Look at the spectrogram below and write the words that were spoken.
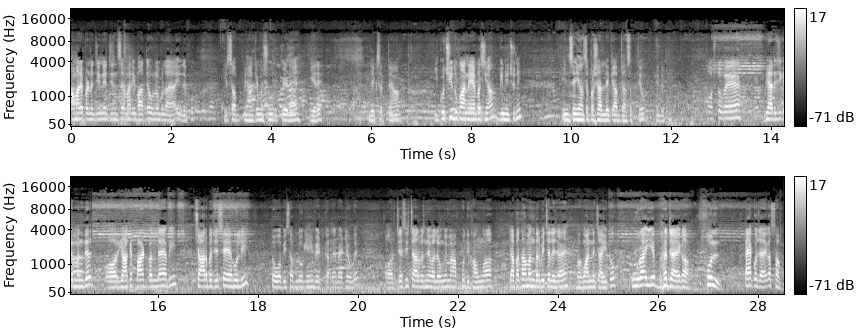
हमारे पंडित जी ने जिनसे हमारी बात है, उन्हें बुलाया। ये देखो, ये सब यहाँ के मशहूर पेड़ हैं। ये रे, देख सकते हैं आप। ये कुछ ही दुकानें हैं बस यहाँ गिनी चुनी इनसे यहाँ से प्रसाद लेके आप जा सकते हो, ये देखो। पहुँच तो गए हैं बिहारी जी के मंदिर और यहाँ के पार्ट बंद हैं अभी, चार बजे से है होली तो अभी सब लोग यहीं वेट कर रहे हैं बैठे हुए। और जैसे ही चार बजने वाले होंगे, मैं आपको दिखाऊँगा, क्या पता हम अंदर भी चले जाएँ, भगवान ने चाहिए तो। पूरा ये भर जाएगा फुल पैक हो जाएगा सब।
